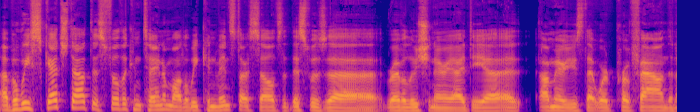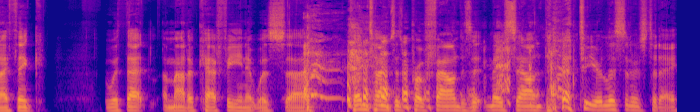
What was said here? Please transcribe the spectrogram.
Uh, but we sketched out this fill the container model. We convinced ourselves that this was a revolutionary idea. Uh, Aamir used that word profound, and I think with that amount of caffeine, it was uh, 10 times as profound as it may sound to your listeners today.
